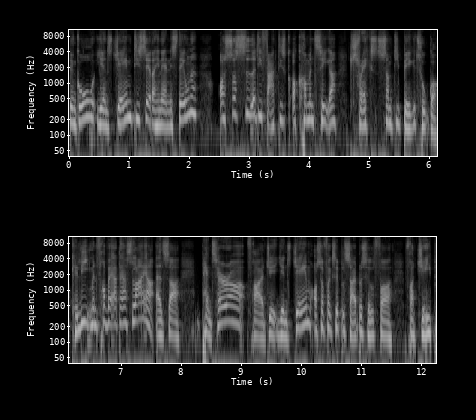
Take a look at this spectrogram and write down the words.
den gode Jens Jam, de sætter hinanden i stævne, og så sidder de faktisk og kommenterer tracks, som de begge to godt kan lide, men fra hver deres lejr. Altså Pantera fra J- Jens Jam, og så for eksempel Cypress Hill fra, fra JB.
